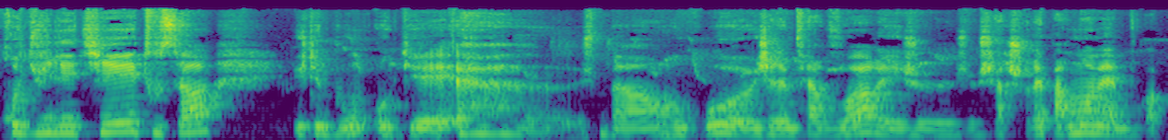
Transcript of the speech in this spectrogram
produits laitiers tout ça j'étais bon ok euh, ben en gros euh, j'irai me faire voir et je, je chercherai par moi-même quoi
